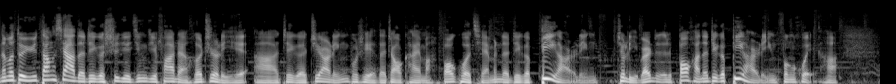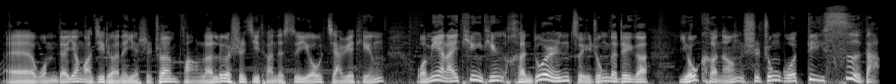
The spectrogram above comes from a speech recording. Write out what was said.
那么，对于当下的这个世界经济发展和治理啊，这个 G 二零不是也在召开嘛？包括前面的这个 B 二零，就里边的包含的这个 B 二零峰会哈，呃，我们的央广记者呢也是专访了乐视集团的 CEO 贾跃亭，我们也来听一听很多人嘴中的这个有可能是中国第四大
